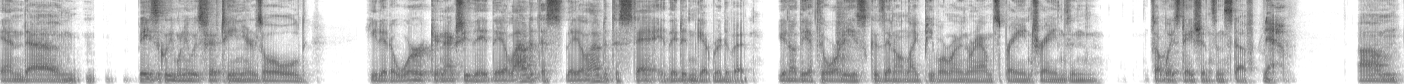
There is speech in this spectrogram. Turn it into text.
And um, basically, when he was 15 years old, he did a work, and actually, they they allowed it to they allowed it to stay. They didn't get rid of it. You know, the authorities because they don't like people running around spraying trains and subway stations and stuff. Yeah. Um,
